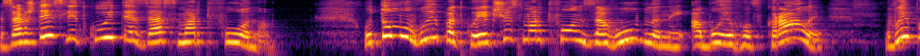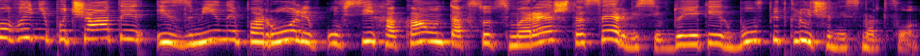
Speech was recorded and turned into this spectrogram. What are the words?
Завжди слідкуйте за смартфоном. У тому випадку, якщо смартфон загублений або його вкрали, ви повинні почати із зміни паролів у всіх аккаунтах соцмереж та сервісів, до яких був підключений смартфон.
